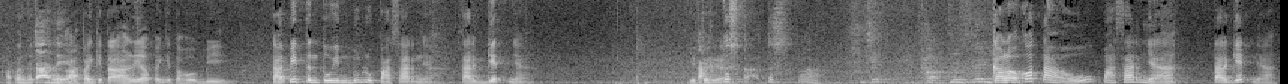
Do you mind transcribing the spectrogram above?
Apa yang kita ahli ya? apa yang kita ahli, apa yang kita hobi. Tapi tentuin dulu pasarnya, targetnya. Gitu ya. kaktus, kaktus. Mana? Kalau kau tahu pasarnya, targetnya,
